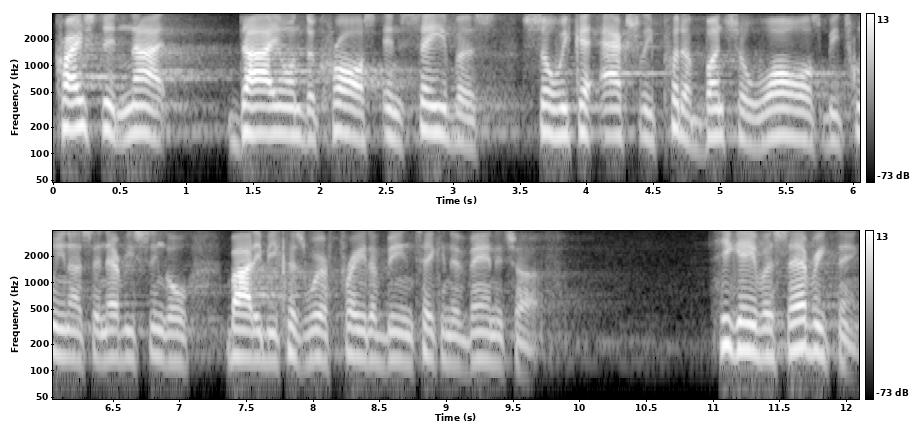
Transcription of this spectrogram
Christ did not die on the cross and save us so we could actually put a bunch of walls between us and every single body because we're afraid of being taken advantage of he gave us everything.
